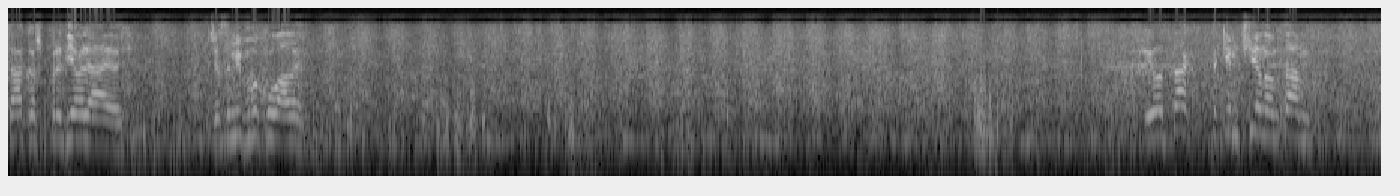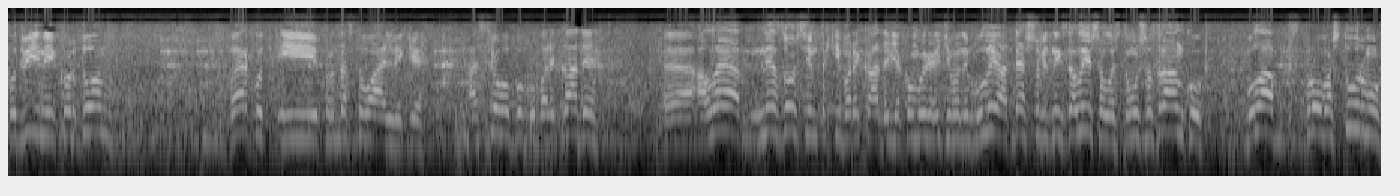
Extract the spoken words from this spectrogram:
також пред'являють, що самі блокували. І от так, таким чином там подвійний кордон, Беркут і протестувальники. А з цього боку барикади. Е, але не зовсім такі барикади, в якому вигляді вони були, а те, що від них залишилось, тому що зранку була спроба штурму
